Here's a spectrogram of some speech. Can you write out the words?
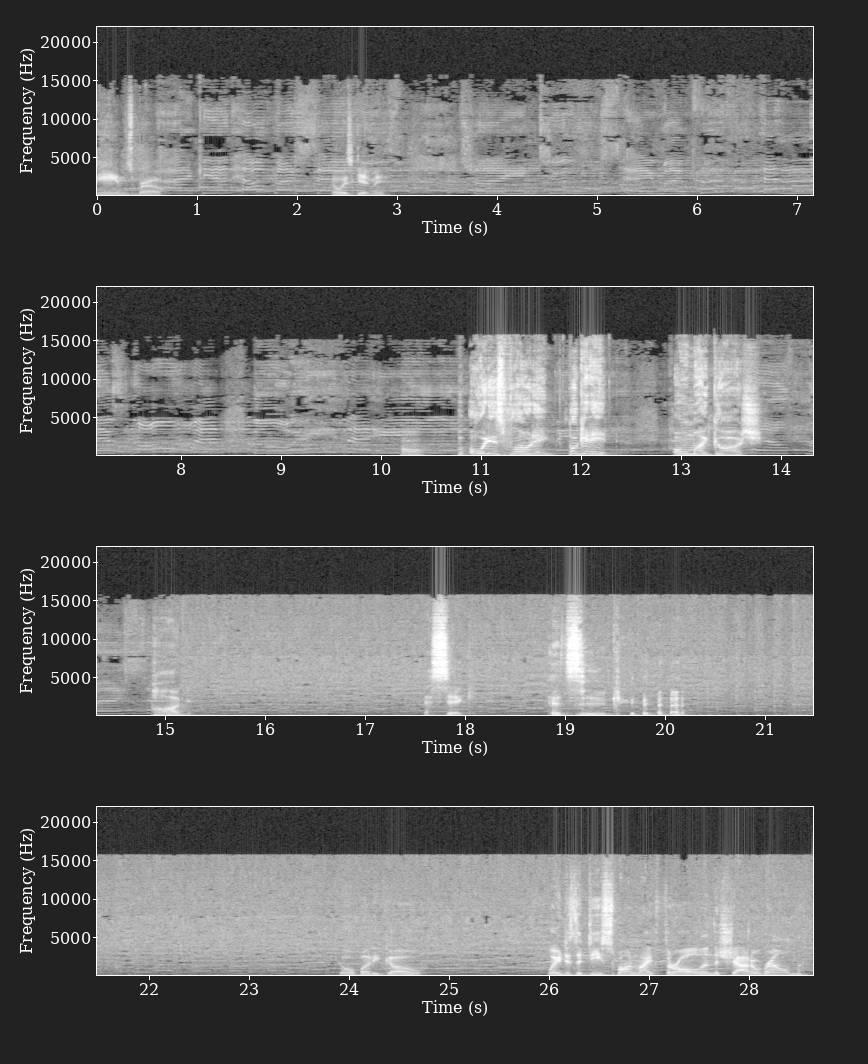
Beams, bro. They Always get me. Oh. Oh, it is floating! Look at it! Oh my gosh! Pog. That's sick. That's sick. go, buddy, go. Wait, does it despawn my Thrall in the Shadow Realm?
